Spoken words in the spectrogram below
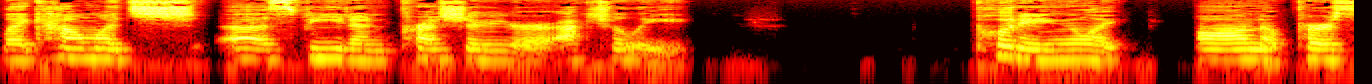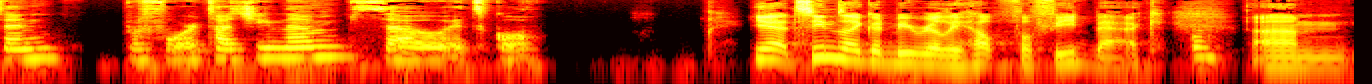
like how much uh, speed and pressure you're actually putting like on a person before touching them. So it's cool. Yeah, it seems like it would be really helpful feedback, Mm. um,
